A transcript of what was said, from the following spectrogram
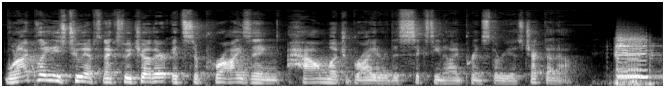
when I play these two amps next to each other, it's surprising how much brighter this 69 Prince 3 is. Check that out.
